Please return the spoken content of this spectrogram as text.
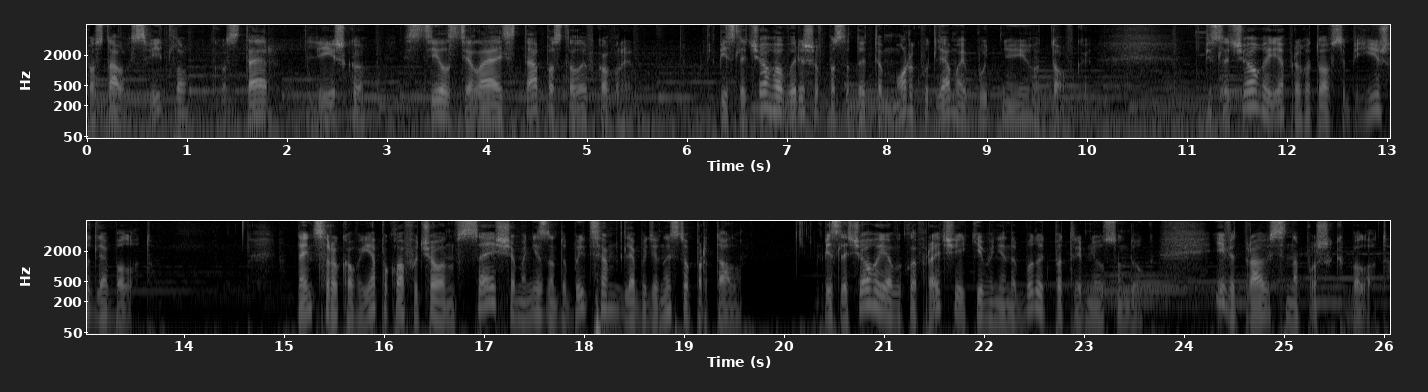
Поставив світло, костер, ліжко, стіл, стілець та постелив коври. Після чого вирішив посадити моркву для майбутньої готовки. Після чого я приготував собі їжу для болоту. День 40. Я поклав у човен все, що мені знадобиться для будівництва порталу. Після чого я виклав речі, які мені не будуть потрібні у сундук, і відправився на пошуки болота.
